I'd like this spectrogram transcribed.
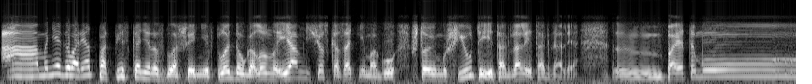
А мне говорят, подписка о неразглашении, вплоть до уголовного. Я вам ничего сказать не могу, что ему шьют и так далее, и так далее. Эм, поэтому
